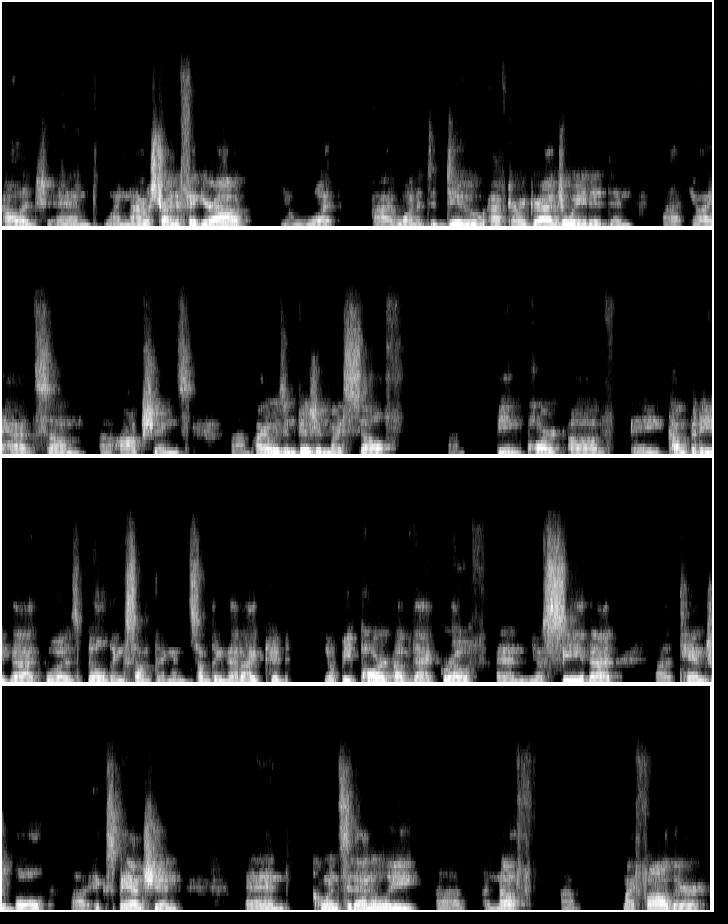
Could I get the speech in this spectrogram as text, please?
college. Mm-hmm. And when I was trying to figure out, you know, what I wanted to do after I graduated, and uh, you know, I had some uh, options. Um, I always envisioned myself um, being part of a company that was building something and something that I could, you know, be part of that growth and you know see that uh, tangible uh, expansion. And coincidentally uh, enough, um, my father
